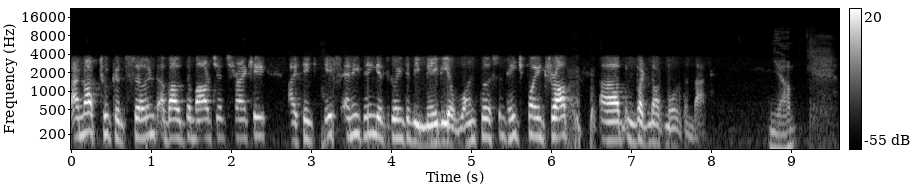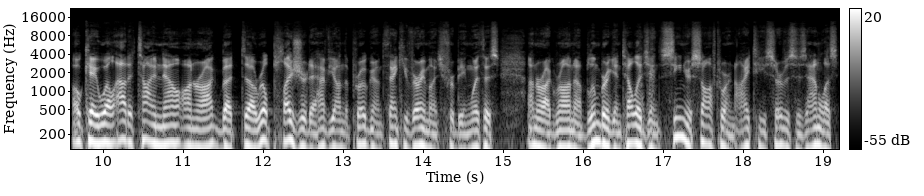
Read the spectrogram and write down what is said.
I'm not too concerned about the margins, frankly. I think if anything, it's going to be maybe a one percentage point drop, um, but not more than that. Yeah. Okay, well, out of time now, Anurag, but uh, real pleasure to have you on the program. Thank you very much for being with us. Anurag Rana, Bloomberg Intelligence Senior Software and IT Services Analyst.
